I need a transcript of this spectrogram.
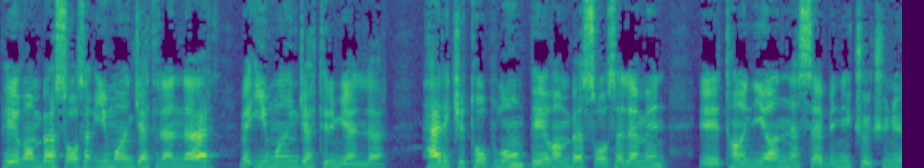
Peyğəmbər salsam iman gətirənlər və iman gətirməyənlər. Hər iki toplum Peyğəmbər salsələmin e, tanıyan nəsəbini, kökünü,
